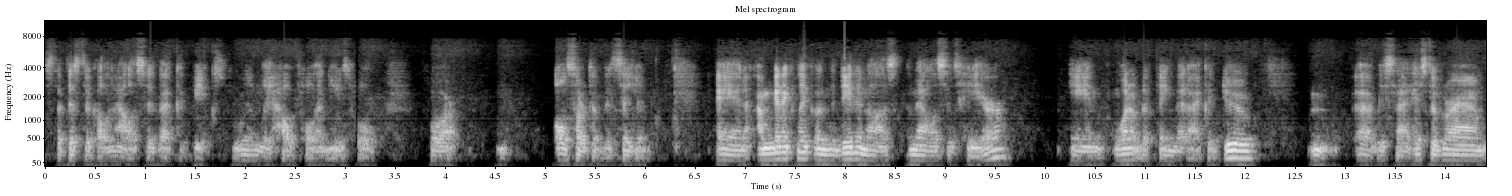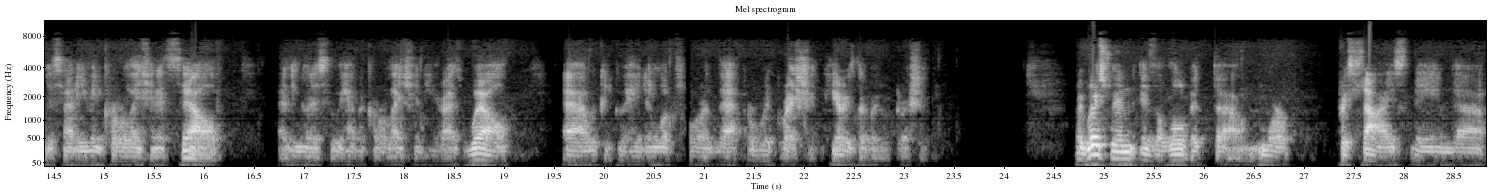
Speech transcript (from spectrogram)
statistical analysis that could be extremely helpful and useful for all sorts of decision. And I'm going to click on the data analysis here. And one of the things that I could do, mm, uh, beside histogram, beside even correlation itself, as you notice, that we have a correlation here as well. Uh, we could go ahead and look for that regression. Here is the regression. Regression is a little bit uh, more precise than the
